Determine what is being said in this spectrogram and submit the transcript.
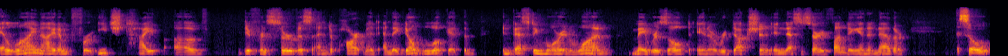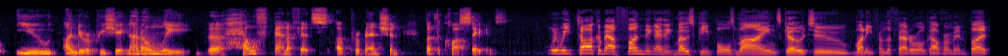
a line item for each type of different service and department, and they don't look at the investing more in one may result in a reduction in necessary funding in another. So you underappreciate not only the health benefits of prevention, but the cost savings. When we talk about funding, I think most people's minds go to money from the federal government, but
